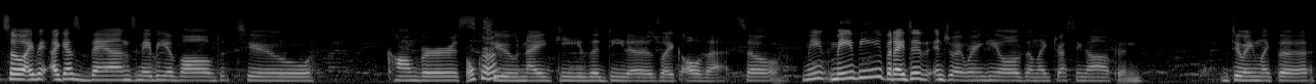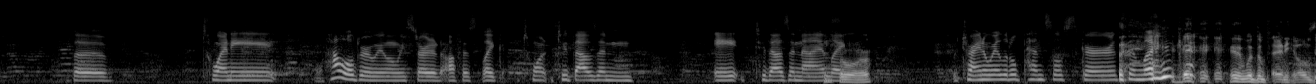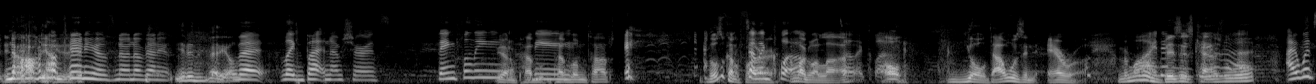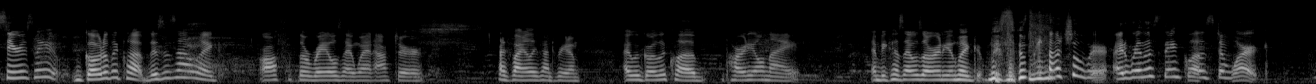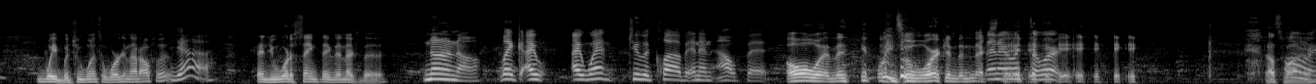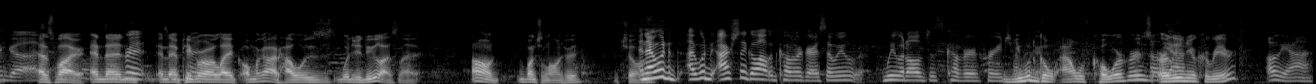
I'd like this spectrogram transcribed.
so I I guess Vans maybe evolved to Converse Okay. to Nikes, Adidas, like all of that. So may, maybe, but I did enjoy wearing heels and like dressing up and doing like the the 20 how old were we when we started office like tw- 2008 2009 like sure. trying to wear little pencil skirts and like With the pantyhose. no not pantyhose no no pantyhose You did the pantyhose. but like button up shirts thankfully You got a pebble, the, peplum tops. Those are kind of fire. I'm not gonna lie. To the club. Oh, yo, that was an era. Remember Why when business casual? that? I would seriously go to the club. This is how like off the rails I went after I finally found freedom. I would go to the club, party all night, and because I was already in like business casual wear, I'd wear the same clothes to work. Wait, but you went to work in that outfit? Yeah. And you wore the same thing the next day? No, no, no. Like I, I went to the club in an outfit. Oh, and then you went to work in the next Then day. I went to work. That's fire. Oh my God. That's fire. And then Different- and then people are like, "Oh my god, how was what'd you do last night?" Oh, a bunch of laundry. Chilling. And I would, I would actually go out with coworkers, so we, we would all just cover for each other. you would go out with coworkers Oh, early yeah. in your career? Oh yeah.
